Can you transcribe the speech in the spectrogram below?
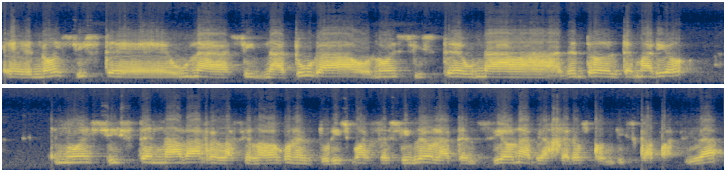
eh, no existe una asignatura o no existe una dentro del temario no existe nada relacionado con el turismo accesible o la atención a viajeros con discapacidad.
